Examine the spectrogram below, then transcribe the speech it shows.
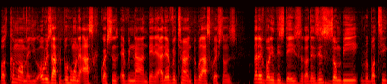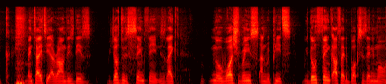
But come on, man, you always have people who want to ask questions every now and then. At every turn, people ask questions. Not everybody these days, because there's this zombie robotic mentality around these days. We just do the same thing. It's like, you know, wash, rinse, and repeat. We don't think outside the boxes anymore.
